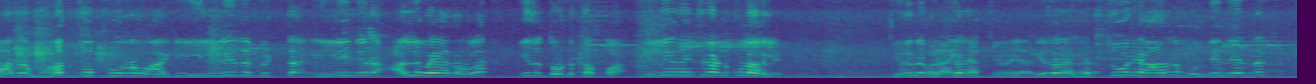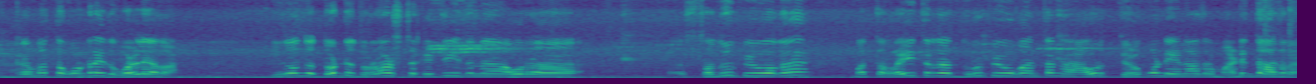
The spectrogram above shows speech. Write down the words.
ಆದರೆ ಮಹತ್ವಪೂರ್ಣವಾಗಿ ಇಲ್ಲಿದ ಬಿಟ್ಟ ಇಲ್ಲಿ ನೀರು ಅಲ್ಲಿ ಒಯ್ಯಾದಾರಲ್ಲ ಇದು ದೊಡ್ಡ ತಪ್ಪ. ಇಲ್ಲಿ ರೈತರಿಗೆ ಅನುಕೂಲ ಆಗಲಿ. ಇದನ್ನ ಬಿಟ್ಟ ಇದು ಹೆಚ್ಚುವರಿ ಆದ್ರೆ ಮುಂದಿನ ದಿನ ಕ್ರಮ ತಗೊಂಡ್ರೆ ಇದು ಒಳ್ಳೆಯದ ಇದೊಂದು ದೊಡ್ಡ ದುರಾಷ್ಟಕೈತಿ ಇದನ್ನು ಅವರ ಸದುಪಯೋಗ ಮತ್ತು ರೈತರ ದುರುಪಯೋಗ ಅಂತ ನಾ ಅವ್ರು ತಿಳ್ಕೊಂಡು ಏನಾದರೂ ಮಾಡಿದ್ದಾದ್ರೆ.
